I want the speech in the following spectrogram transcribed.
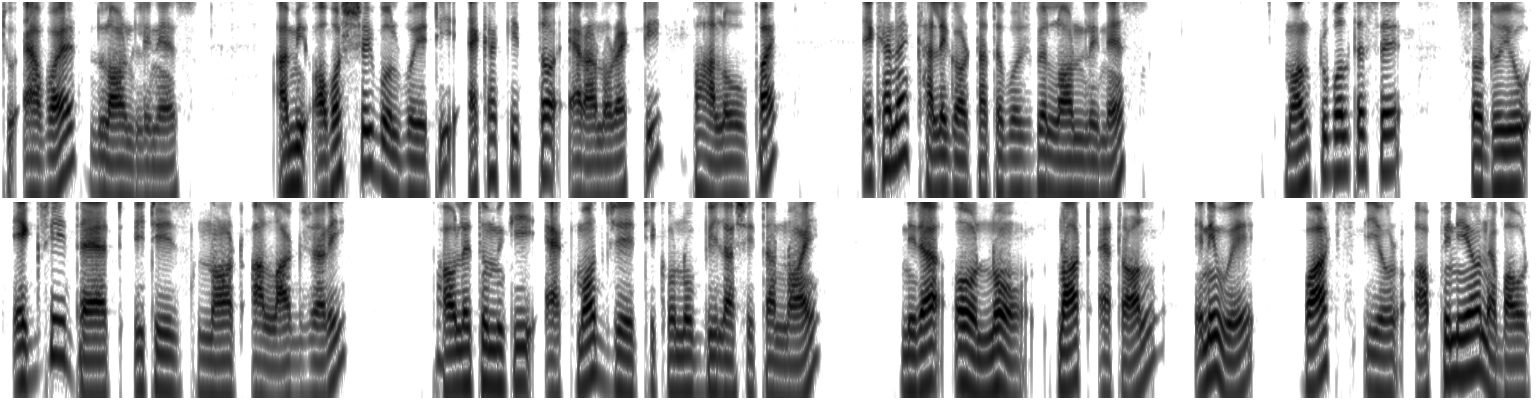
to avoid loneliness আমি অবশ্যই বলব এটি একাকিত্ব এড়ানোর একটি ভালো উপায়। এখানে খালি ঘরটাতে বসবে লনলিনেস মংপ্রু বলতেছে so do you agree that it is not a luxury তাহলে তুমি কি একমত যে এটি কোনো বিলাসিতা নয়? Neera oh no not at all anyway what's your opinion about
